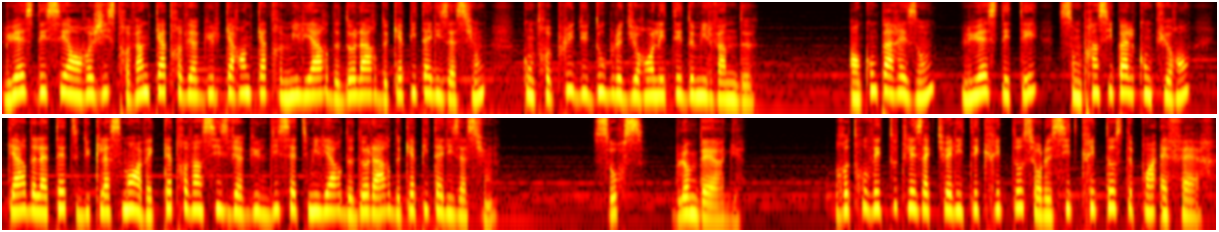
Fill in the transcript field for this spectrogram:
l'USDC enregistre 24,44 milliards de dollars de capitalisation, contre plus du double durant l'été 2022. En comparaison, l'USDT, son principal concurrent, garde la tête du classement avec 86,17 milliards de dollars de capitalisation. Source Bloomberg. Retrouvez toutes les actualités crypto sur le site cryptost.fr.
